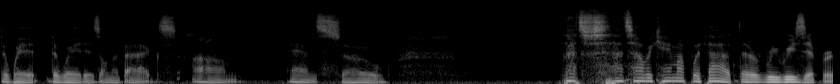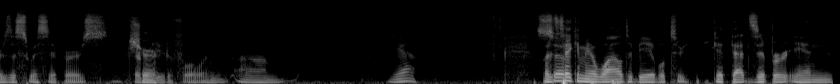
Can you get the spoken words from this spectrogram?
the way it the way it is on the bags. Um, and so that's that's how we came up with that. The Riri zippers, the Swiss zippers, they're Sure. beautiful, and um, yeah. But so- it's taken me a while to be able to get that zipper in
